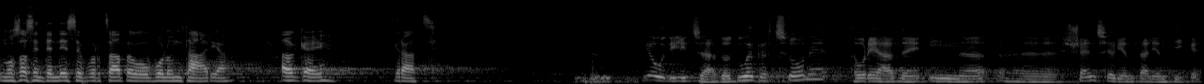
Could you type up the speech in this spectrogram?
non so se intendesse forzata o volontaria. Ok. Grazie. Io ho utilizzato due persone laureate in eh, scienze orientali antiche,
